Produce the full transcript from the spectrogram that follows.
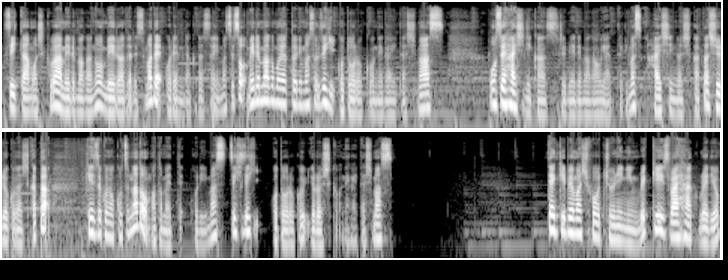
ツイッターもしくはメルマガのメールアドレスまでご連絡くださいませ。そう、メルマガもやっておりますので、ぜひご登録お願いいたします。音声配信に関するメルマガをやっております。配信の仕方、収録の仕方、継続のコツなどをまとめております。ぜひぜひご登録よろしくお願いいたします。Thank you very much for tuning in Ricky's Right Hack Radio.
